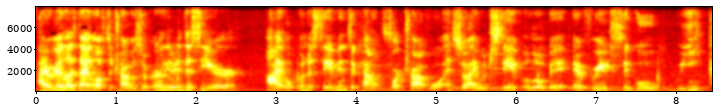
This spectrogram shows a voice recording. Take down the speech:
I realized that I love to travel. So earlier this year, I opened a savings account for travel and so I would save a little bit every single week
